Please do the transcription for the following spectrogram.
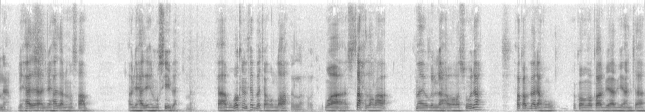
نعم. لهذا لهذا المصاب أو لهذه المصيبة. نعم. فأبو بكر ثبته الله الله أكبر. واستحضر ما الله ورسوله فقبله وقال بأبي أنت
